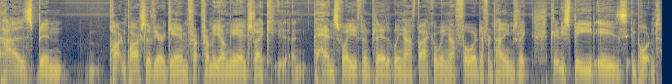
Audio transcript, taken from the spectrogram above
has been part and parcel of your game from, from a young age. Like, hence why you've been played at wing half back or wing half forward different times. Like, clearly, speed is important.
